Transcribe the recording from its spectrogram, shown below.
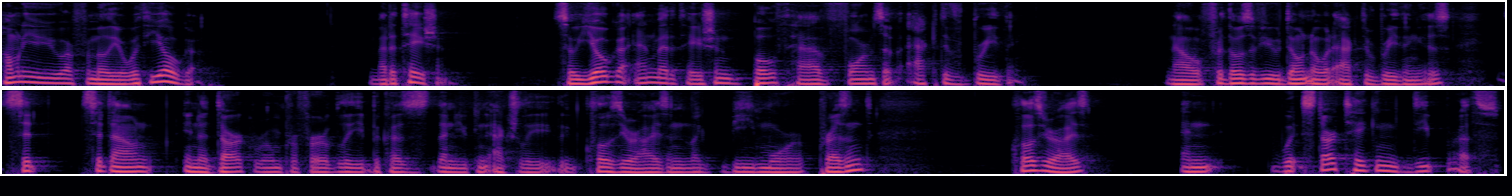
How many of you are familiar with yoga? Meditation. So, yoga and meditation both have forms of active breathing. Now, for those of you who don't know what active breathing is, sit sit down in a dark room, preferably, because then you can actually close your eyes and like be more present. Close your eyes and start taking deep breaths.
